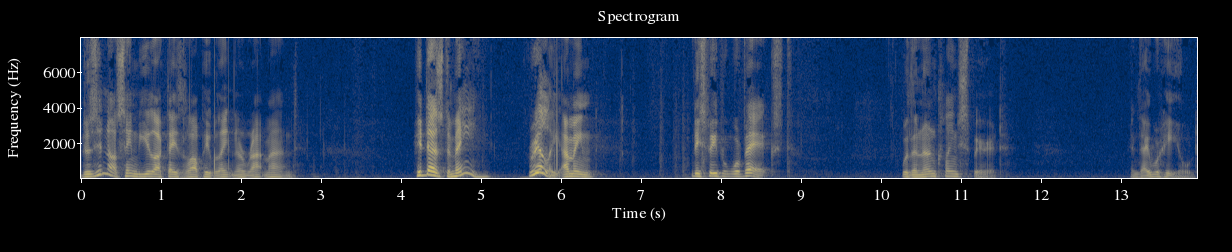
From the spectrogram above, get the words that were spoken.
does it not seem to you like there's a lot of people ain't in their right mind? It does to me. Really. I mean, these people were vexed with an unclean spirit, and they were healed.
